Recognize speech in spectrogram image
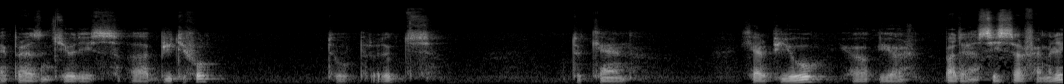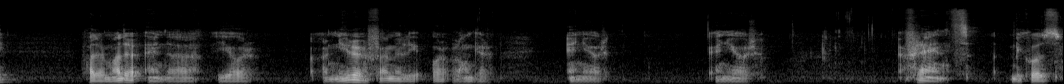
I present you this uh, beautiful two products. To can help you your, your brother and sister family father mother and uh, your uh, nearer family or longer and your and your friends because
